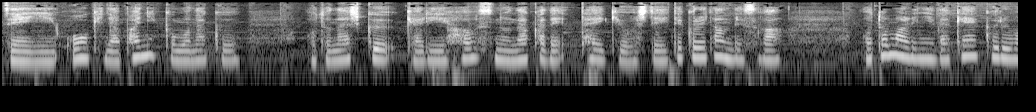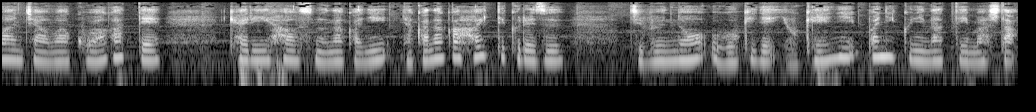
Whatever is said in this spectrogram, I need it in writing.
全員大きなパニックもなくおとなしくキャリーハウスの中で待機をしていてくれたんですがお泊まりにだけ来るワンちゃんは怖がってキャリーハウスの中になかなか入ってくれず自分の動きで余計にパニックになっていました。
